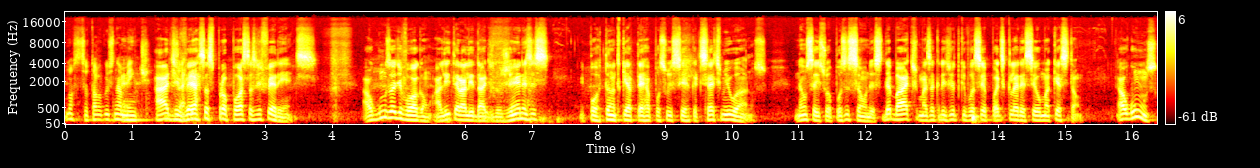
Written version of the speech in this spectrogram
Nossa, eu tava com isso na mente. há diversas propostas diferentes. Alguns advogam a literalidade do Gênesis e, portanto, que a Terra possui cerca de 7 mil anos. Não sei sua posição nesse debate, mas acredito que você pode esclarecer uma questão. Alguns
